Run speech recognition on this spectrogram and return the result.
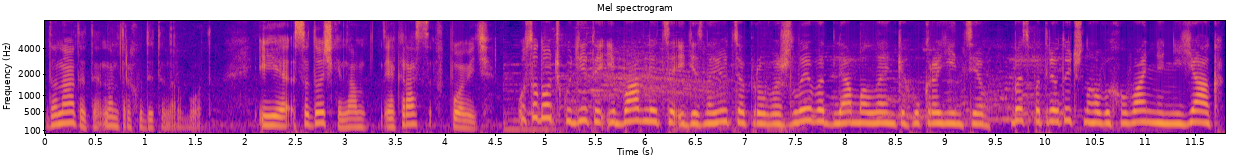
донатити, нам треба ходити на роботу. І садочки нам якраз в поміч. У садочку діти і бавляться, і дізнаються про важливе для маленьких українців. Без патріотичного виховання ніяк.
